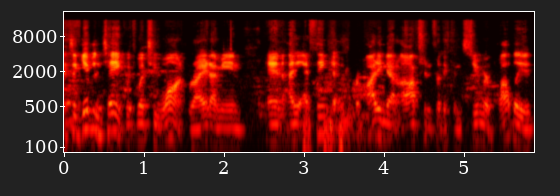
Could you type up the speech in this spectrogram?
it's a give and take with what you want, right? I mean, and I, I think that providing that option for the consumer probably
